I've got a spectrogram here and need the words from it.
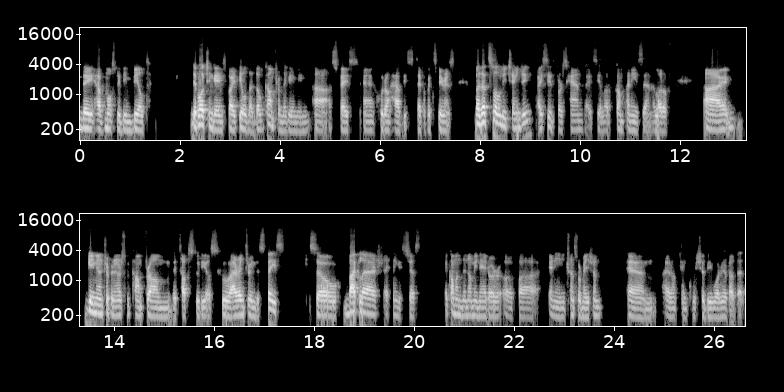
they have mostly been built, the blockchain games, by people that don't come from the gaming uh, space and who don't have this type of experience but that's slowly changing. I see it firsthand. I see a lot of companies and a lot of gaming entrepreneurs who come from the top studios who are entering the space. So backlash, I think, is just a common denominator of uh, any transformation, and I don't think we should be worried about that.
